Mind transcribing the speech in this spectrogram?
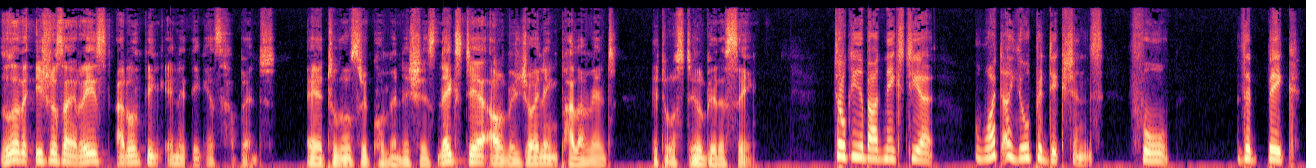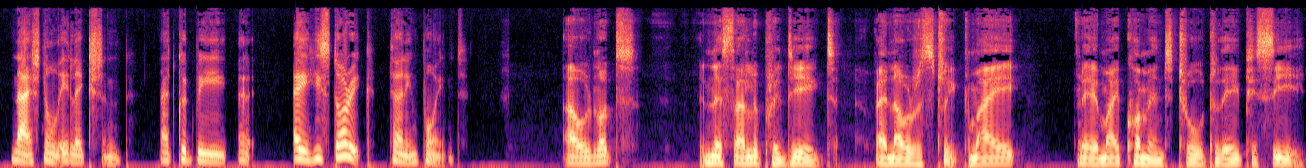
those are the issues I raised. I don't think anything has happened uh, to those recommendations. Next year, I'll be joining Parliament. It will still be the same. Talking about next year, what are your predictions for the big national election that could be a, a historic turning point? I will not necessarily predict, and I will restrict my uh, my comment to, to the APC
